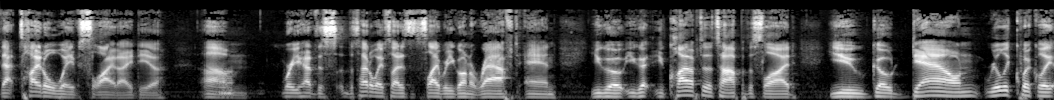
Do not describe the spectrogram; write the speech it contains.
that tidal wave slide idea, um, where you have this the tidal wave slide is the slide where you go on a raft and you go you go you climb up to the top of the slide you go down really quickly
